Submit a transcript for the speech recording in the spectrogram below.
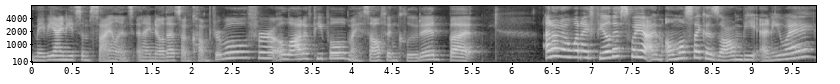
maybe I need some silence. And I know that's uncomfortable for a lot of people, myself included. But I don't know, when I feel this way, I'm almost like a zombie anyway.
